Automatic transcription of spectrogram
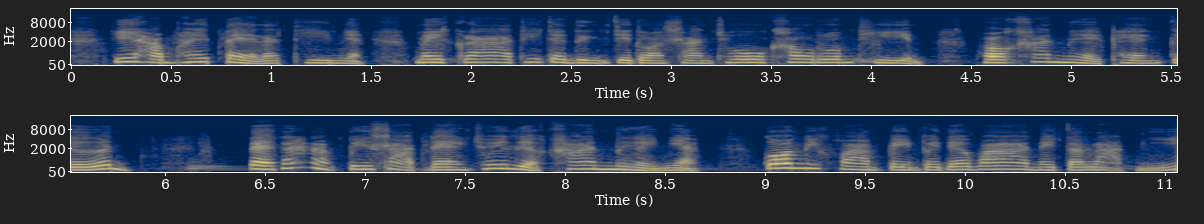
ๆ ที่ทำให้แต่ละทีมเนี่ยไม่กล้าที่จะดึงเจดอนซานโชเข้าร่วมทีม เพราะค่าเหนื่อยแพงเกิน แต่ถ้าหากปีศาจแดงช่วยเหลือค่าเหนื่อยเนี่ยก็มีความเป็นไปได้ว่าในตลาดนี้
